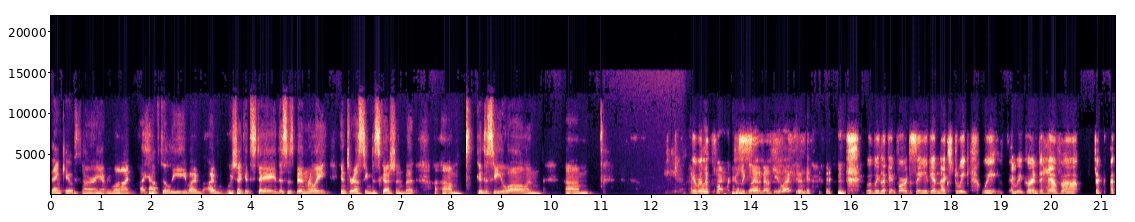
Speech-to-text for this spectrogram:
Thank you. Sorry, everyone. I'm. I have to leave. I'm. I wish I could stay. This has been really interesting discussion, but um, good to see you all, and um, I'm Yeah, we really look glad, forward to really glad seeing- about the election. We'll be looking forward to seeing you again next week. We we're going to have uh, a, a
